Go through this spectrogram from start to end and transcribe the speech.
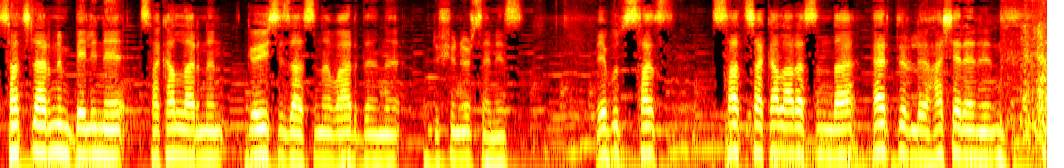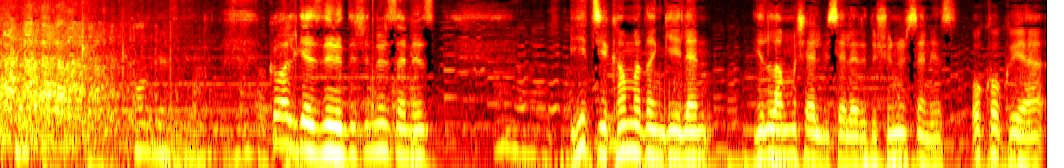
Saçlarının beline, sakallarının göğüs hizasına vardığını düşünürseniz ve bu saç, saç sakal arasında her türlü haşerenin kol gezdiğini düşünürseniz hiç yıkanmadan giyilen yıllanmış elbiseleri düşünürseniz o kokuya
